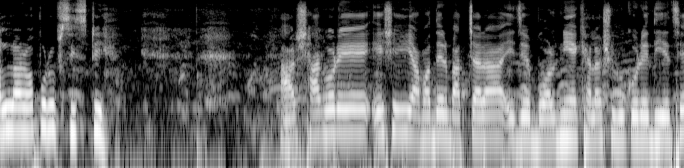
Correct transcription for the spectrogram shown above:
আল্লাহর অপরূপ সৃষ্টি। আর সাগরে এসেই আমাদের বাচ্চারা এই যে বল নিয়ে খেলা শুরু করে দিয়েছে।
